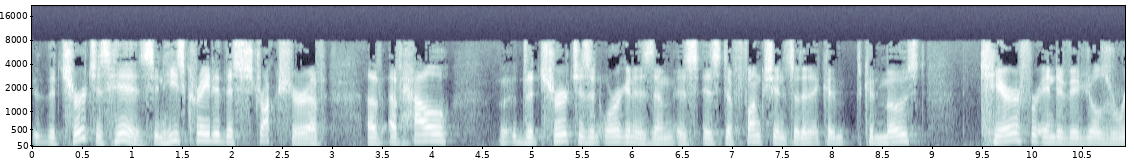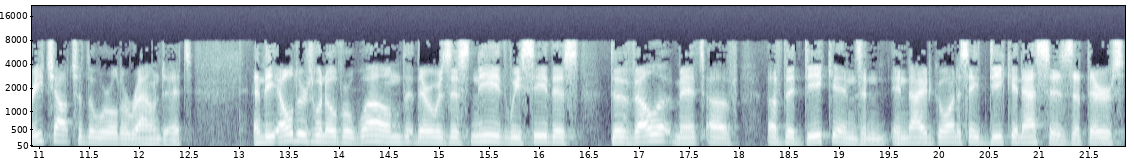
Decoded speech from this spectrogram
the church is His, and He's created this structure of, of, of how the church as an organism is, is to function so that it could, could most care for individuals, reach out to the world around it. And the elders, when overwhelmed, there was this need. We see this development of, of the deacons, and, and I'd go on to say deaconesses, that there's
